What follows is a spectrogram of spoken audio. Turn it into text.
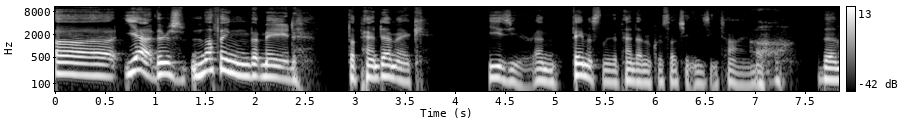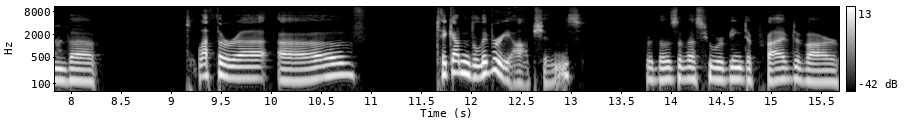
Uh, yeah, there's nothing that made the pandemic easier, and famously, the pandemic was such an easy time, Uh-huh. than the plethora of takeout and delivery options for those of us who were being deprived of our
